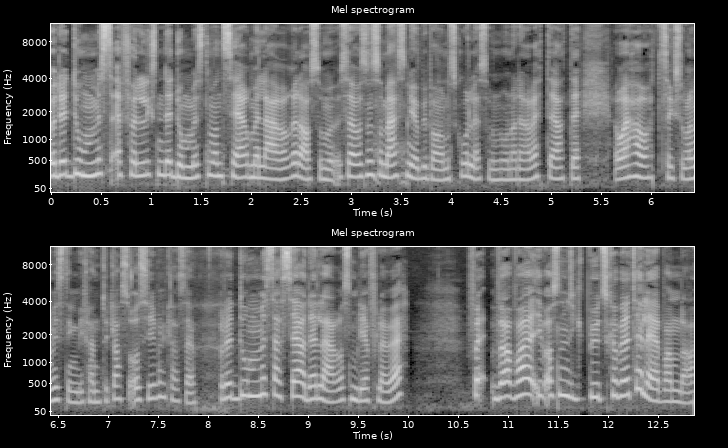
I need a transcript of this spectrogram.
Og det dummeste, jeg føler liksom det dummeste man ser med lærere, da, som, så, sånn som jeg som jobber i barneskole, som noen av dere vet, er at det, og jeg har hatt seksualundervisning i 5. klasse og 7. klasse. Og det dummeste jeg ser, det er lærere som blir flaue. For, hva, hva, hva sånn budskap er det til elevene, da?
